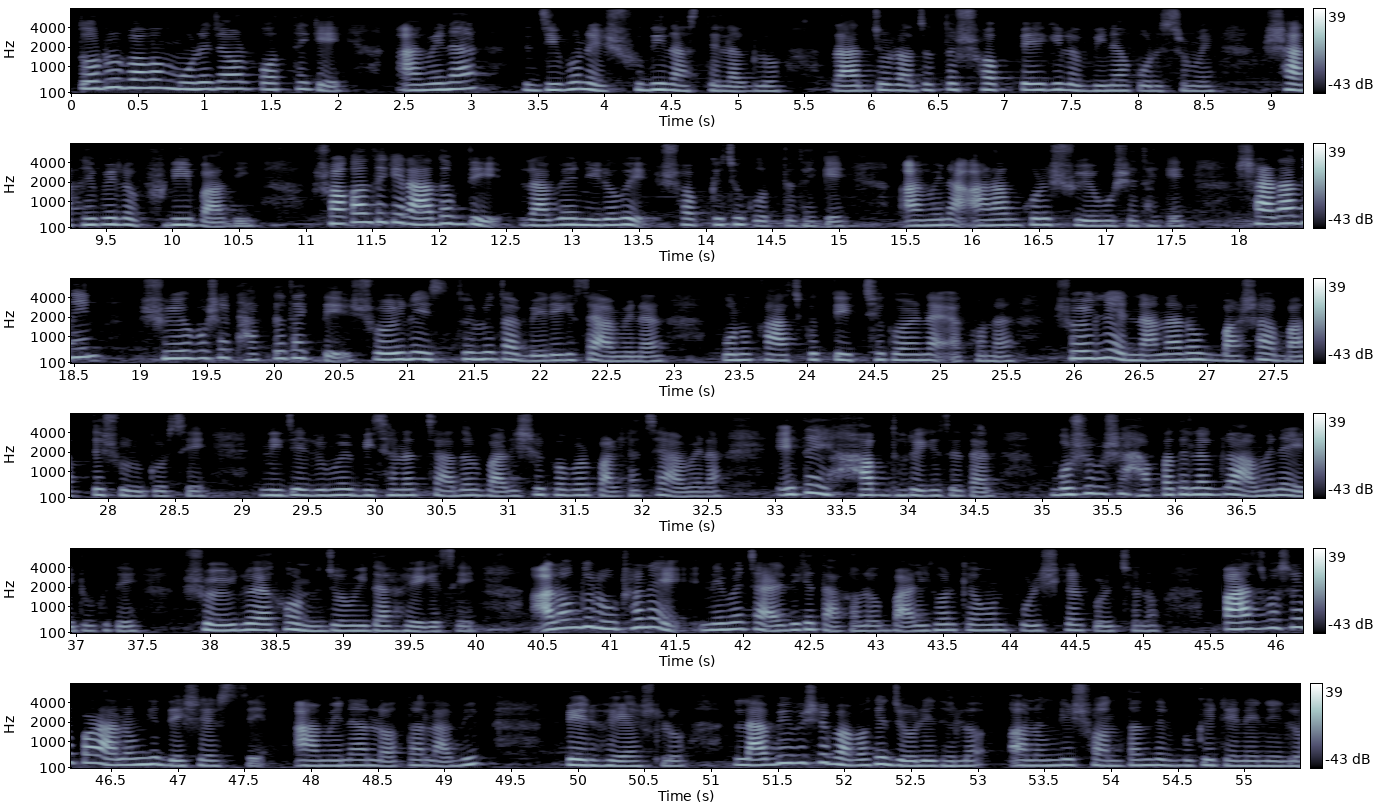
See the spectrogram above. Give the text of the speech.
তরুর বাবা মরে যাওয়ার পর থেকে আমিনার জীবনে সুদিন আসতে লাগল। রাজ্য রাজত্ব সব পেয়ে গেল বিনা পরিশ্রমে। সাথে পেল ফ্রি বাদি। সকাল থেকে রাত অবধি রাবেয়া নীরবে সব কিছু করতে থাকে। আমিনা আরাম করে শুয়ে বসে থাকে। সারাদিন শুয়ে বসে থাকতে থাকতে শরীরে স্থূলতা বেড়ে গেছে আমিনার। কোনো কাজ করতে ইচ্ছে করে না এখন আর। শরীরে নানা রোগ বাসা বাঁধতে শুরু করছে। নিজের রুমের বিছানার চাদর, বালিশের কভার পাল্টাচ্ছে আমিনা। এতেই হাঁপ ধরে গেছে তার। বসে বসে হাঁপাতে লাগল আমিনা এটুকুতে। শরীর এখন জমিদার হয়ে গেছে। আলমগীর উঠোনে নেমে চারিদিকে তাকালো। বাড়িঘর কেমন পরিষ্কার পরিচ্ছন্ন। পাঁচ বছর পর আলমগীর দেশে এসছে আমেনা, লতা, লাবিব বের হয়ে আসলো। লাবিব এসে বাবাকে জড়িয়ে ধরলো। আলমগীর সন্তানদের বুকে টেনে নিল।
